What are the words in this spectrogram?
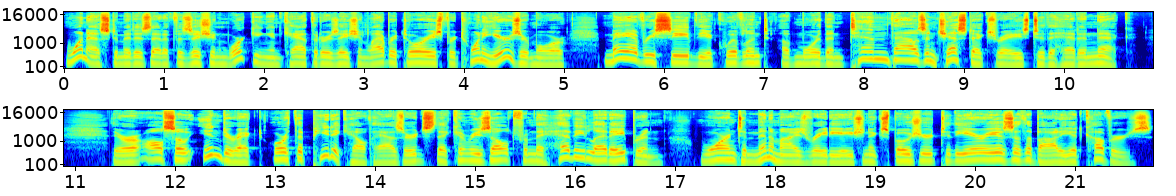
One estimate is that a physician working in catheterization laboratories for 20 years or more may have received the equivalent of more than 10,000 chest x rays to the head and neck. There are also indirect orthopedic health hazards that can result from the heavy lead apron worn to minimize radiation exposure to the areas of the body it covers.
